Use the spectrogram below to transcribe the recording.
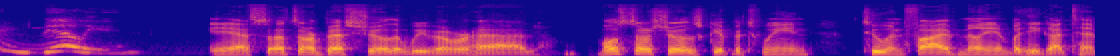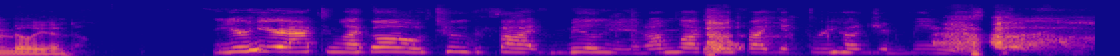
10 million. Yeah, so that's our best show that we've ever had. Most of our shows get between two and five million, but he got 10 million. You're here acting like, oh, two to five million. I'm lucky if I get 300 views.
